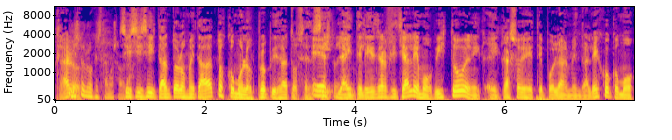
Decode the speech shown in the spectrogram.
Claro. Y esto es lo que estamos hablando. Sí, sí, sí, tanto los metadatos como los propios datos en sí. Es. La inteligencia artificial hemos visto en el, el caso de este pueblo de Almendralejo como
